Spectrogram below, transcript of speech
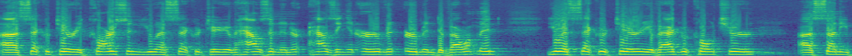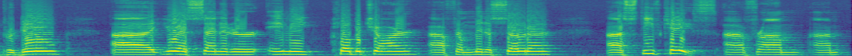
uh, Secretary Carson, U.S. Secretary of Housing and, Housing and Urban, Urban Development, U.S. Secretary of Agriculture, uh, Sonny Perdue, uh, U.S. Senator Amy Klobuchar uh, from Minnesota, uh, Steve Case from um,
